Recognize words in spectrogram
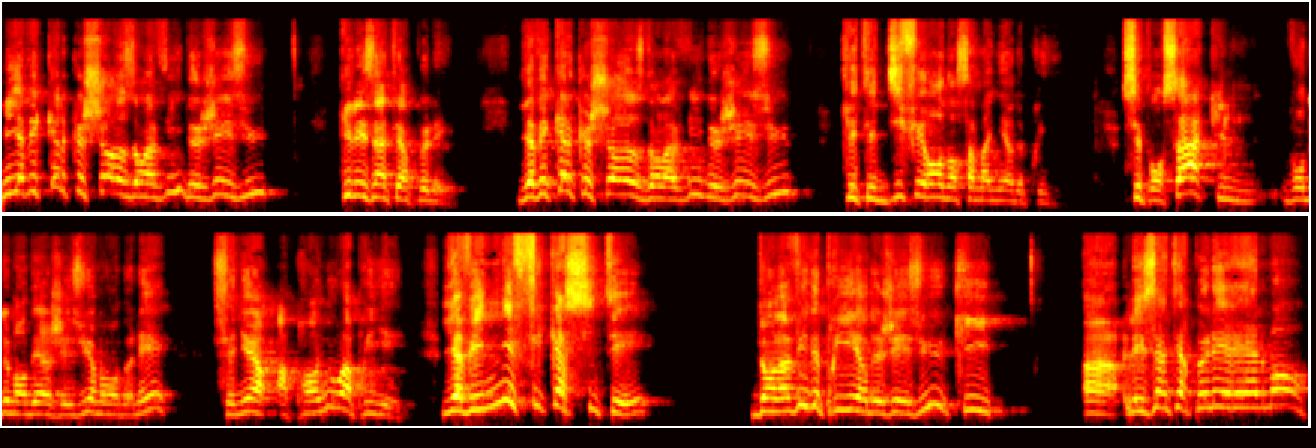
Mais il y avait quelque chose dans la vie de Jésus qui les interpellait. Il y avait quelque chose dans la vie de Jésus qui était différent dans sa manière de prier. C'est pour ça qu'ils vont demander à Jésus à un moment donné, Seigneur, apprends-nous à prier. Il y avait une efficacité dans la vie de prière de Jésus qui euh, les interpellait réellement.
